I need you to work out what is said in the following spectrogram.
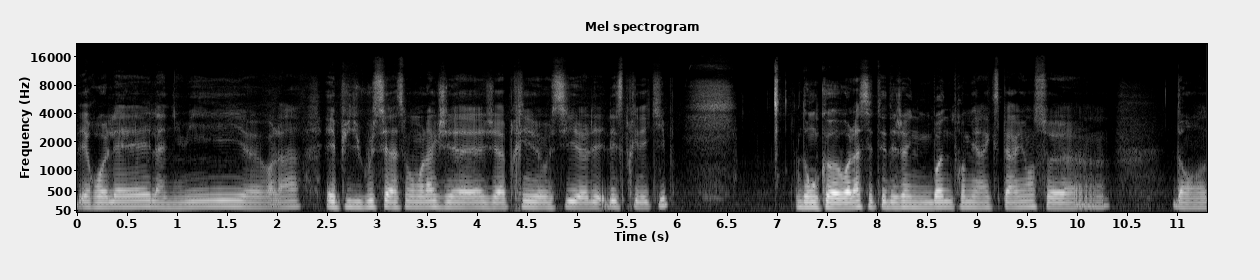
les relais, la nuit, euh, voilà. Et puis du coup, c'est à ce moment-là que j'ai appris aussi euh, l'esprit d'équipe. Donc voilà, c'était déjà une bonne première expérience dans,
